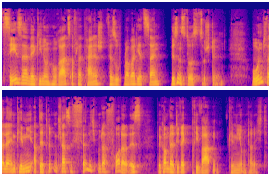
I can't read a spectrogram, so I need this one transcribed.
Caesar, Vergil und Horaz auf Lateinisch versucht Robert jetzt seinen Wissensdurst zu stillen. Und weil er in Chemie ab der dritten Klasse völlig unterfordert ist, bekommt er direkt privaten Chemieunterricht.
